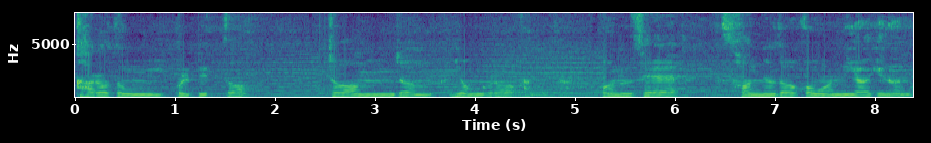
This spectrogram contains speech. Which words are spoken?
가로등 불빛도 점점 연그러 갑니다. 어느새 선유도 공원 이야기는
